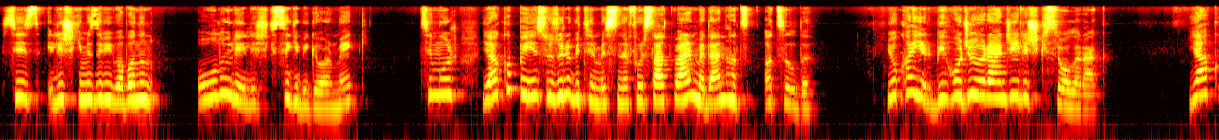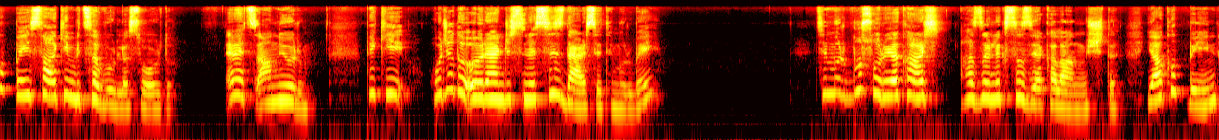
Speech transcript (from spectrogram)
siz ilişkimizi bir babanın oğluyla ilişkisi gibi görmek. Timur, Yakup Bey'in sözünü bitirmesine fırsat vermeden atıldı. Yok hayır, bir hoca öğrenci ilişkisi olarak. Yakup Bey sakin bir tavırla sordu. Evet, anlıyorum. Peki hoca da öğrencisine siz derse Timur Bey? Timur bu soruya karşı hazırlıksız yakalanmıştı. Yakup Bey'in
